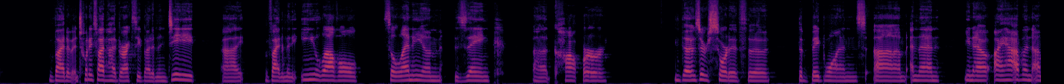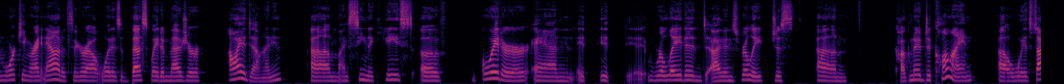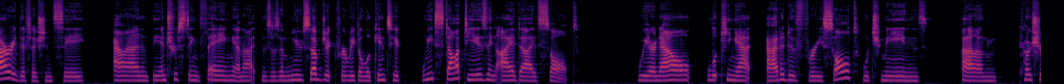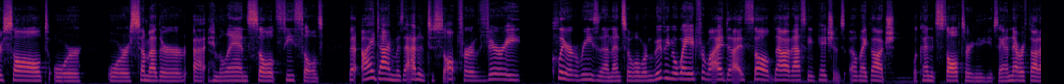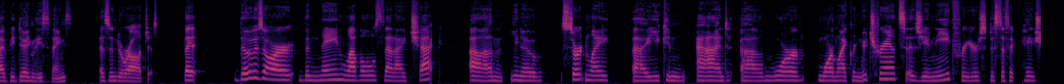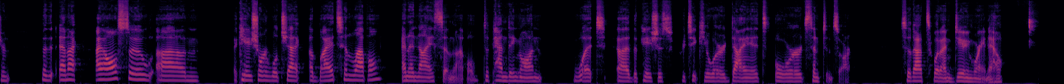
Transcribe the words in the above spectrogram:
vitamin 25 hydroxy vitamin D, uh, vitamin E level, selenium, zinc, uh, copper. Those are sort of the the big ones. Um, and then you know I haven't. I'm working right now to figure out what is the best way to measure iodine. Um, I've seen a case of goiter, and it it, it related. I was really just um, cognitive decline uh, with thyroid deficiency. And the interesting thing, and I, this is a new subject for me to look into, we've stopped using iodized salt. We are now looking at additive free salt, which means um, kosher salt or or some other uh, Himalayan salt, sea salts. But iodine was added to salt for a very clear reason. And so when we're moving away from iodized salt, now I'm asking patients, oh my gosh, what kind of salt are you using? I never thought I'd be doing these things as a neurologist. But those are the main levels that I check. Um, you know, certainly uh, you can add uh, more more micronutrients as you need for your specific patient. But and I I also um, occasionally will check a biotin level and a niacin level depending on what uh, the patient's particular diet or symptoms are. So that's what I'm doing right now.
